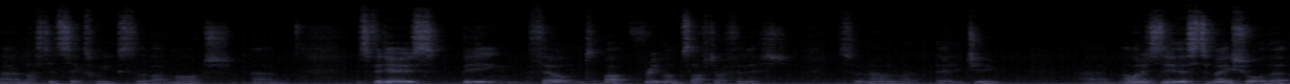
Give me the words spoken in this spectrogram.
Uh, lasted six weeks till about March. Um, this video is being filmed about three months after I finished, so now like early June. Um, I wanted to do this to make sure that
